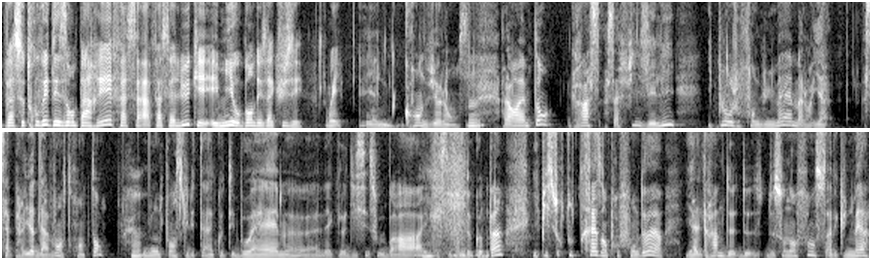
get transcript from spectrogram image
va se trouver désemparé face à, face à Luc et, mis au banc des accusés. Oui, il y a une grande violence. Mm. Alors en même temps, grâce à sa fille Zélie, il plonge au fond de lui-même. Alors il y a sa période d'avant 30 ans, mm. où on pense qu'il était un côté bohème, euh, avec l'Odyssée sous le bras, et puis ses bandes de copains. Et puis surtout, très en profondeur, il y a le drame de, de son enfance, avec une mère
